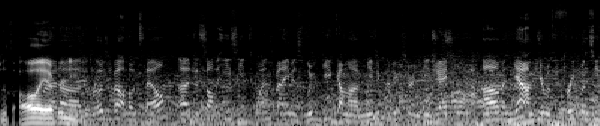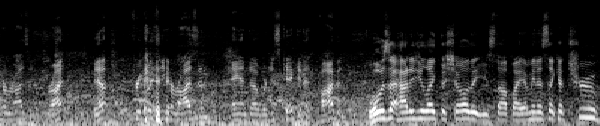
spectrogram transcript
With All I Ever Uh, Need. the Roosevelt Hotel. Uh, just saw the EC Twins. My name is Luke Geek. I'm a music producer and DJ. Um, and yeah, I'm here with Frequency Horizon, right? Yeah, Frequency Horizon. And uh, we're just kicking it, vibing. What was it? How did you like the show that you stopped by? I mean, it's like a true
